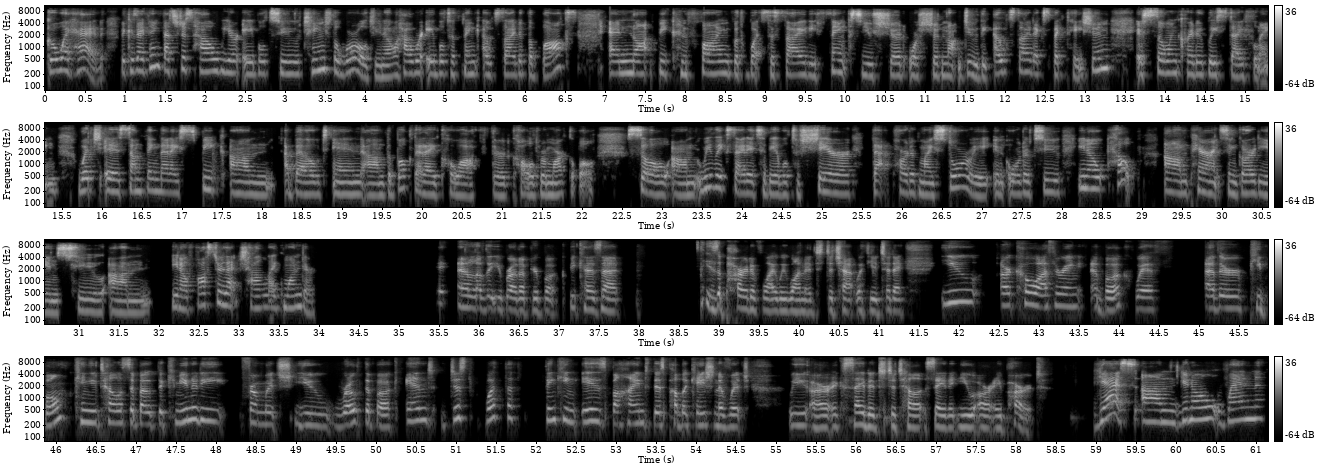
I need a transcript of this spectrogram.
go ahead because i think that's just how we are able to change the world you know how we're able to think outside of the box and not be confined with what society thinks you should or should not do. The outside expectation is so incredibly stifling which is something that i speak um, about in um, the book that i co-authored called remarkable. So um, really excited to be able to share that part of my story in order to you know help um, parents parents and guardians to um, you know foster that childlike wonder. I love that you brought up your book because that is a part of why we wanted to chat with you today. You are co-authoring a book with other people. Can you tell us about the community from which you wrote the book and just what the thinking is behind this publication of which we are excited to tell say that you are a part Yes. Um, you know, when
